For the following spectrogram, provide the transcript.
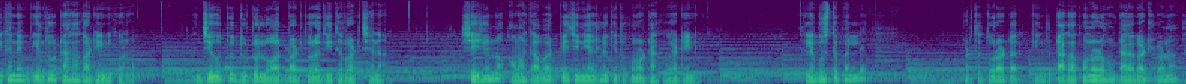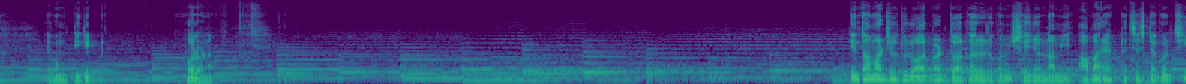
এখানে কিন্তু টাকা কাটেনি কোনো। যেহেতু দুটো লোয়ার বার তোরা দিতে পারছে না, সেই জন্য আমাকে আবার পেজে নিয়ে আসলো কিন্তু কোনো টাকা কাটেনি। তাহলে বুঝতে পারলে? অর্থাৎ তোরা কিন্তু টাকা কোনো রকম টাকা কাটলো না এবং টিকিট হলো না। কিন্তু আমার যেহেতু লোয়ার বার দরকার ওই রকমই, সেই জন্য আমি আবার একটা চেষ্টা করছি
